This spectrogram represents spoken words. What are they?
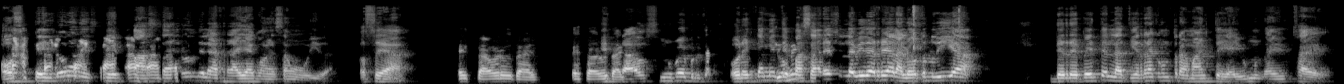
O sea, se pasaron de la raya con esa movida. O sea. Está brutal. Está brutal. Está súper brutal. Honestamente, pasar eso en la vida real al otro día, de repente en la Tierra contra Marte, y hay un, ¿sabes?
